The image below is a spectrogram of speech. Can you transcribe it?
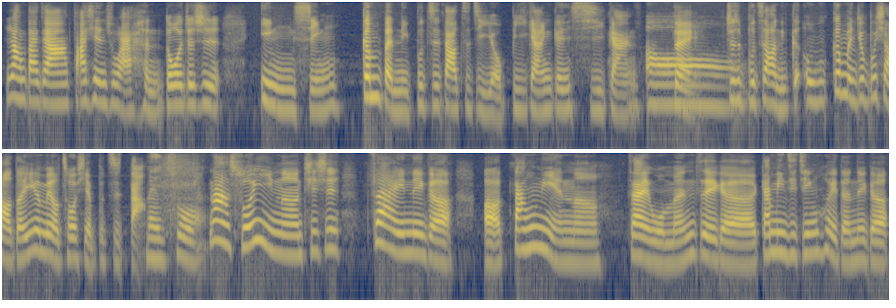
让大家发现出来很多就是隐形根本你不知道自己有 B 肝跟 C 肝，哦对，就是不知道，你根我根本就不晓得，因为没有抽血不知道。没错，那所以呢，其实，在那个呃当年呢，在我们这个肝病基金会的那个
